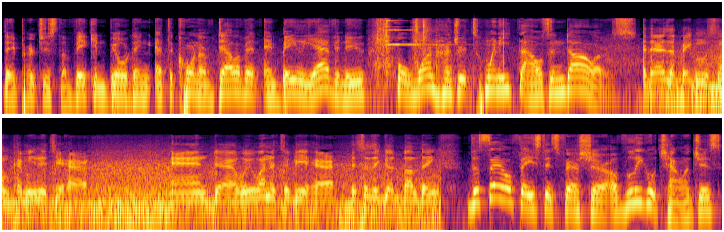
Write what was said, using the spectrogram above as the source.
They purchased the vacant building at the corner of Delavan and Bailey Avenue for $120,000. There's a big Muslim community here and uh, we wanted to be here. This is a good building. The sale faced its fair share of legal challenges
